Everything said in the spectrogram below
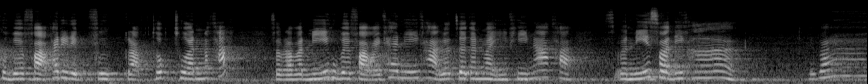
คุณเบลฝากให้เด็กๆฝึกกลับทบทวนนะคะสำหรับวันนี้คุณเบลฝากไว้แค่นี้ค่ะ แล้วเจอกันใหม่ EP หน้าค่ะ วันนี้สวัสดีค่ะบ๊ายบาย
